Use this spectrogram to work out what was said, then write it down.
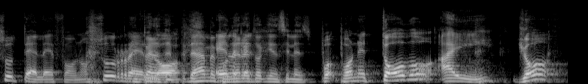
su teléfono, su reloj. Espérate, déjame poner esto aquí en silencio. po- Pone todo ahí. Yo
